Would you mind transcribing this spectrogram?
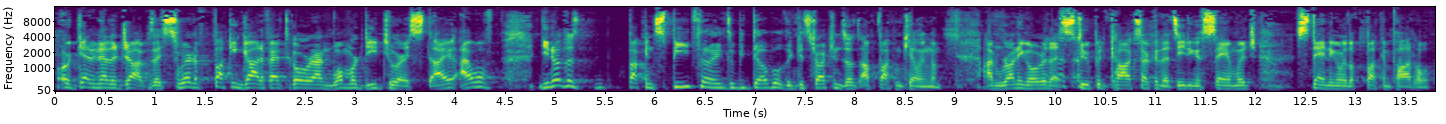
or get another job. Because I swear to fucking God, if I have to go around one more detour, I, I, I will. You know, those fucking speed fines will be doubled in construction zones. I'm fucking killing them. I'm running over that stupid cocksucker that's eating a sandwich, standing over the fucking pothole.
